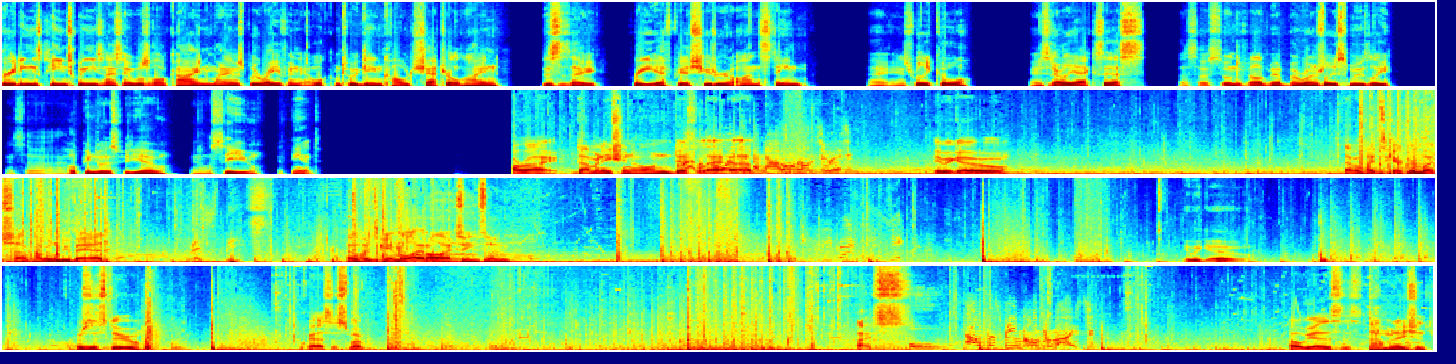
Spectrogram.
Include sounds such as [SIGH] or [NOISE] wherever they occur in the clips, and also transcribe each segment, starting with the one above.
Greetings, kings, queens, nice neighbors of all kind. My name is BleweRaven, and welcome to a game called Shatterline. This is a free FPS shooter on Steam, uh, and it's really cool. It's an early access, uh, so it's still in development, but runs really smoothly. And so I hope you enjoy this video, and I'll see you at the end. Alright, Domination on Death Lab. Here we go. I haven't played this character much, so I'm probably gonna be bad. I haven't played this game a lot at all, actually, so. Here we go. What does this do? Okay, that's a smoke. Nice. Alpha's being compromised. Oh yeah, this is [LAUGHS] domination.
